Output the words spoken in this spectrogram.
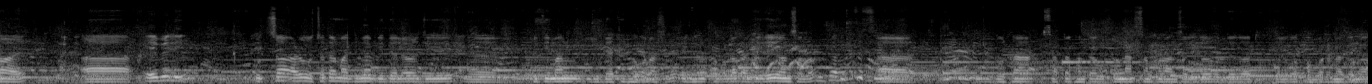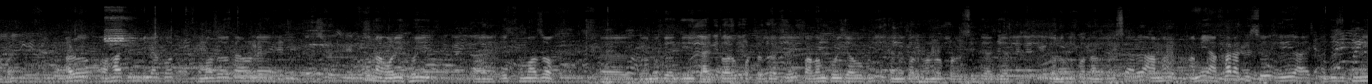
হয়। এইবেলি উচ্চ আৰু উচ্চতৰ মাধ্যমিক বিদ্যালয়ৰ যি কৃতিমান বিদ্যাৰ্থীসকল আছিলে তেখেতসকলক আজি এই অঞ্চলৰ গোৰ্খা ছাত্ৰ সন্থা উত্তৰ নাগ শংকৰ আঞ্চলিকৰ উদ্যোগত তেওঁলোকক সম্বৰ্ধনা জনোৱা হয়। আৰু অহা দিনবিলাকত সমাজৰ কাৰণে সুনাগৰিক হৈ এই সমাজক তেওঁলোকে যি দায়িত্ব আৰু কৰ্তব্য আছে পালন কৰি যাব বুলি তেনেকুৱা ধৰণৰ পৰিস্থিতি আজি তেওঁলোকে প্ৰদান কৰিছে। আৰু আমাৰ আমি আশা ৰাখিছোঁ এই আজি যিখিনি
